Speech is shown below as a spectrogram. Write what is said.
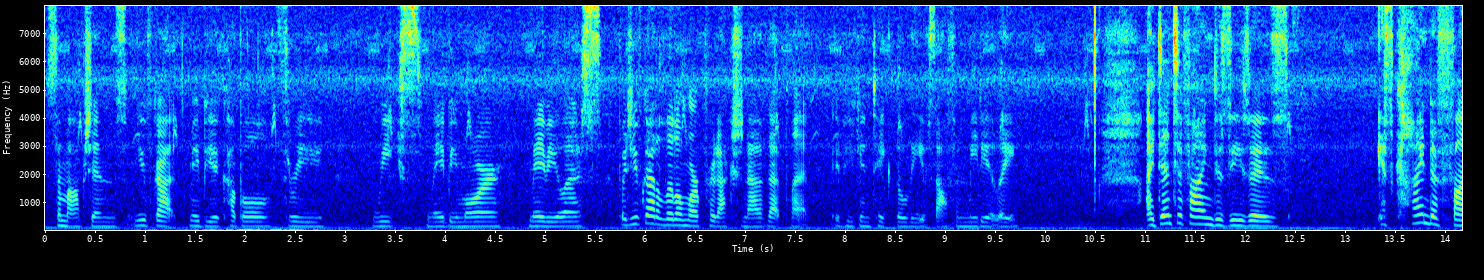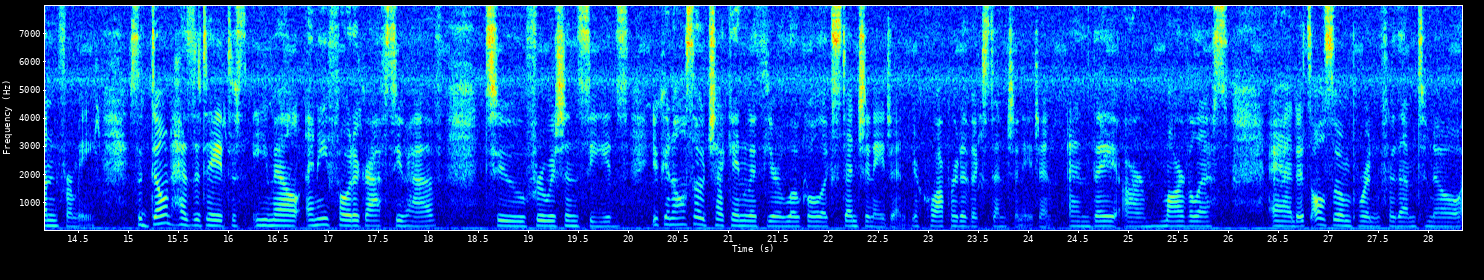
some options. You've got maybe a couple, three weeks, maybe more, maybe less, but you've got a little more production out of that plant if you can take the leaves off immediately. Identifying diseases is kind of fun for me. So don't hesitate to email any photographs you have to Fruition Seeds. You can also check in with your local extension agent, your cooperative extension agent, and they are marvelous. And it's also important for them to know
